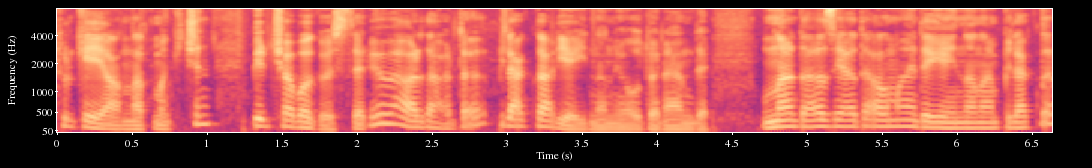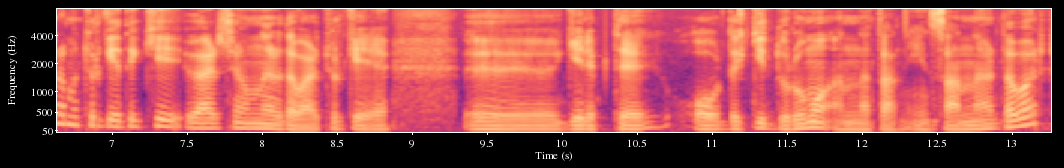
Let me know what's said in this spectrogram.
Türkiye'ye anlatmak için bir çaba gösteriyor ve arda plaklarda plaklar yayınlanıyor o dönemde. Bunlar daha ziyade Almanya'da yayınlanan plaklar ama Türkiye'deki versiyonları da var. Türkiye'ye e, gelip de oradaki durumu anlatan insanlar da var.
